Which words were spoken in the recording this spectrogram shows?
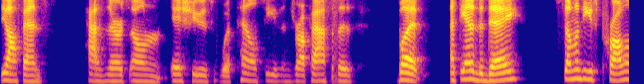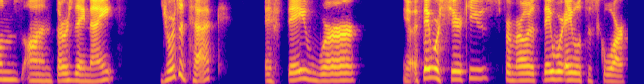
the offense has their its own issues with penalties and drop passes, but at the end of the day, some of these problems on Thursday night, Georgia Tech if they were, you know, if they were Syracuse from earlier, they were able to score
